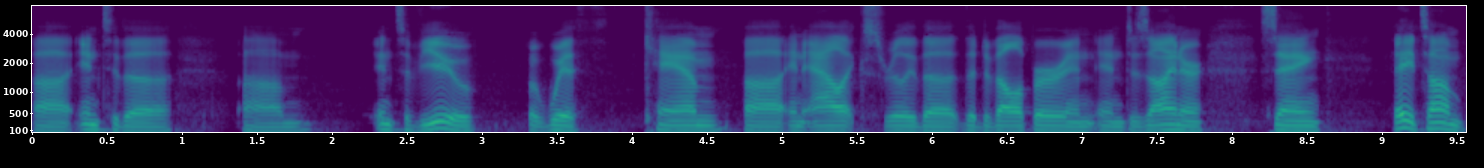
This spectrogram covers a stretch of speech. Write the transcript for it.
uh, into the um, into view, but with Cam uh, and Alex, really the the developer and, and designer, saying, "Hey Tom,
